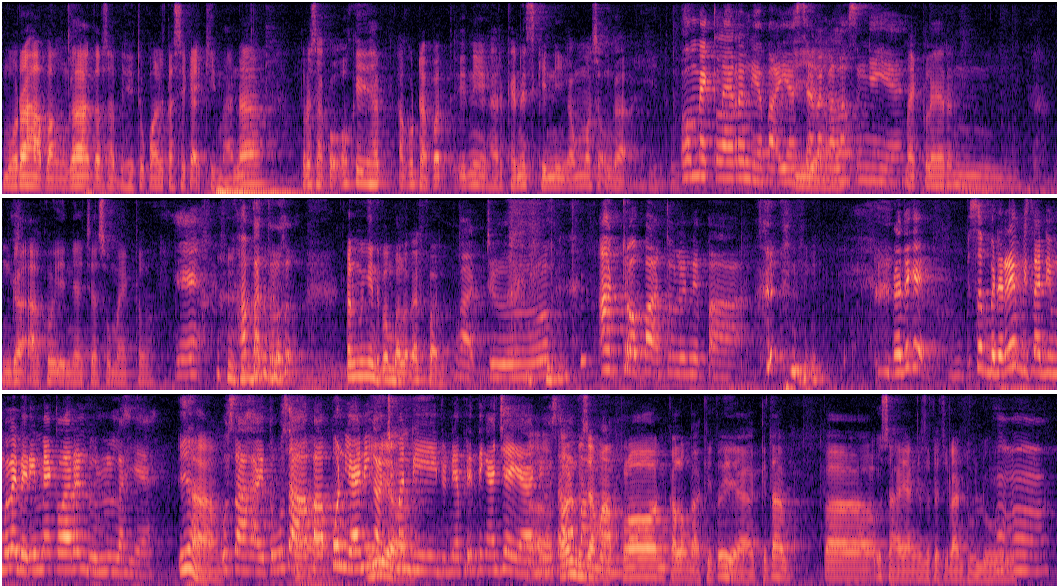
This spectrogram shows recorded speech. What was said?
murah apa enggak. Terus habis itu kualitasnya kayak gimana. Terus aku, oke, hap- aku dapat ini harganya segini. Kamu masuk enggak? Gitu. Oh McLaren ya pak ya secara Iya. nggak langsungnya ya. McLaren, enggak aku ini aja Sumichael. Ya, apa tuh? Kan ini pembalap F1. Waduh, aduh pak dulu nih pak. Berarti kayak sebenarnya bisa dimulai dari McLaren dulu lah ya. Iya, Usaha itu usaha Ah, apa pun ya, ini nggak iya. cuma di dunia printing aja ya, di Uh, usaha kalian bisa apa pun. maklon kalau nggak gitu ya kita uh, usaha yang kecil-kecilan dulu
